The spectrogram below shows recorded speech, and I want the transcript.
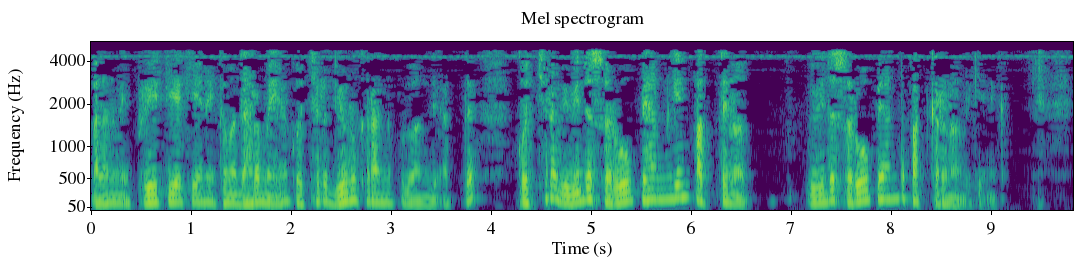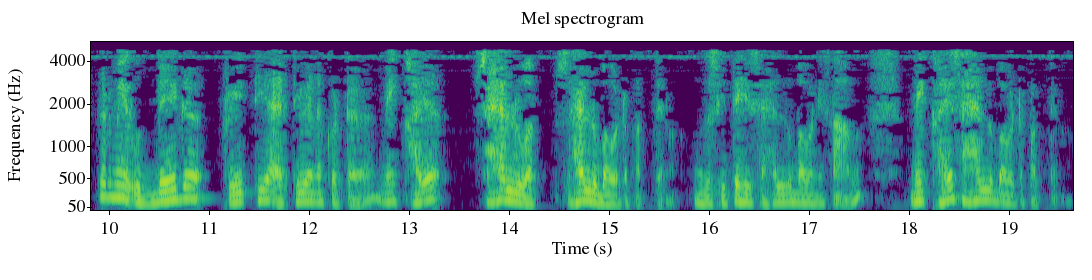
බලන්න මේ ප්‍රීතිය කියන එකම ධර්මය කොච්චර දියුණු කරන්න පුළුවන් දෙයක්ද? කොච්චර විවිධ ස්වરૂපයන්ගෙන් පත් වෙනවද? විවිධ ස්වરૂපයන්ට පත් කරනවද කියන එක. ඒකට මේ උද්වේග ප්‍රීතිය ඇති වෙනකොට මේ කය සැහැල්ලුවක් සැහැල්ලු බවට පත් වෙනවා. මොකද සිතෙහි සැහැල්ලු බව නිසාම මේ කය සැහැල්ලු බවට පත් වෙනවා.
